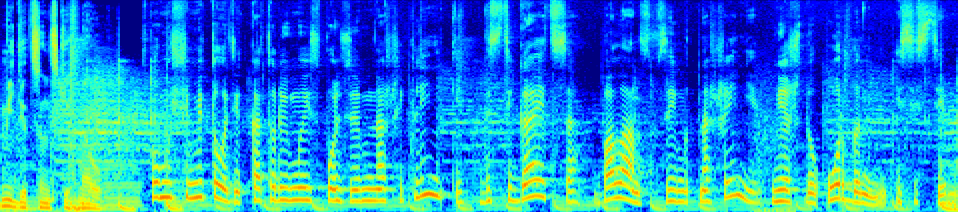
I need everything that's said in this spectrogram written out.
медицинских наук. С помощью методик, которые мы используем в нашей клинике, достигается баланс взаимоотношений между органами и системами.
